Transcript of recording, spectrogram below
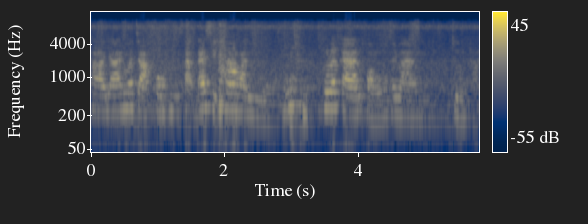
ค่ะย้ายมาจากกรมปศุสัตว์ได้ 15 วันอยู่ธุรการของโรงพยาบาลจุฬค่ะ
